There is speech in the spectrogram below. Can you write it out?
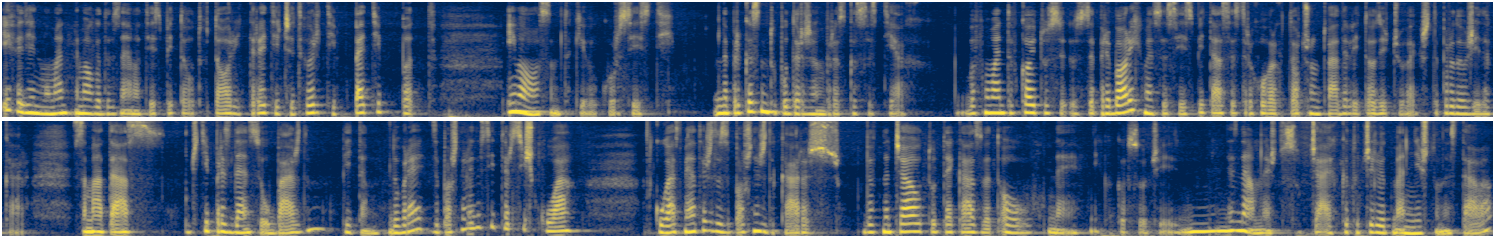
и в един момент не могат да вземат изпита от втори, трети, четвърти, пети път. Имала съм такива курсисти. Непрекъснато поддържам връзка с тях. В момента, в който се, се преборихме с изпита, аз се страхувах точно това, дали този човек ще продължи да кара. Самата аз почти през ден се обаждам, питам, добре, започна ли да си търсиш кола? Кога смяташ да започнеш да караш? В началото те казват, о, не, никакъв случай. Не знам, нещо се отчаях, като че ли от мен нищо не става.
